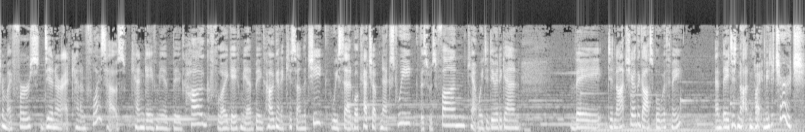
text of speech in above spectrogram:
After my first dinner at Ken and Floy's house, Ken gave me a big hug. Floy gave me a big hug and a kiss on the cheek. We said, we'll catch up next week. This was fun. Can't wait to do it again. They did not share the gospel with me and they did not invite me to church.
